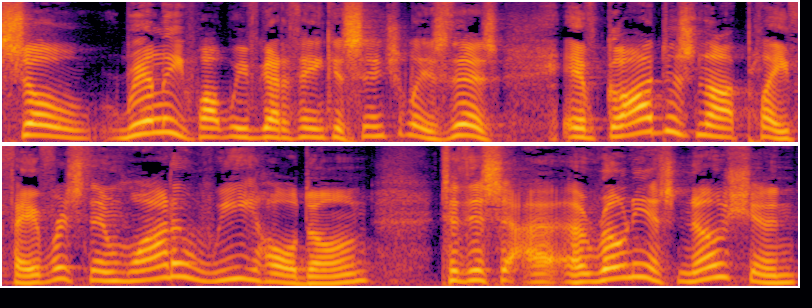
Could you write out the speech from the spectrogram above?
So, really, what we've got to think essentially is this if God does not play favorites, then why do we hold on to this uh, erroneous notion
